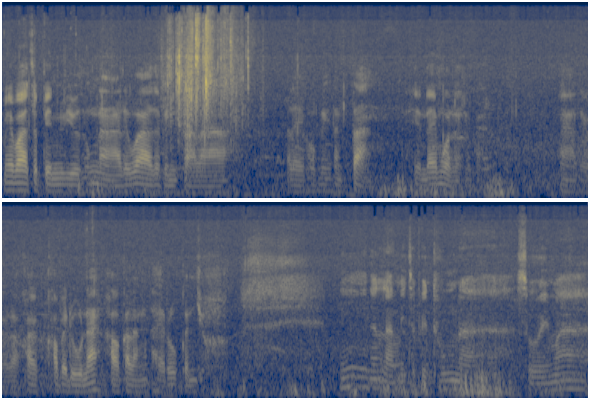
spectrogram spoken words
ไม่ว่าจะเป็นวิวทุ่งนาหรือว่าจะเป็นศาลาอะไรพวกนี้ต่างๆ เห็นได้หมดเลยทุกคน เดี๋ยวเราค่อยเข้าไปดูนะ เขากำลังถ่ายรูปกันอยู่ นี่ด้านหลังนี่จะเป็นทุ่งนาสวยมาก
